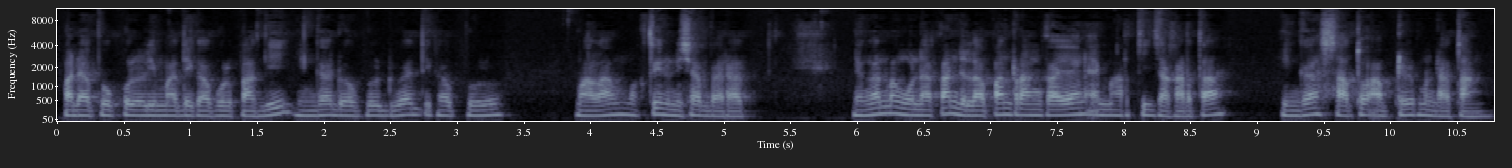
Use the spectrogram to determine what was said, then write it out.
pada pukul 5.30 pagi hingga 22.30 malam waktu Indonesia Barat dengan menggunakan 8 rangkaian MRT Jakarta hingga 1 April mendatang.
